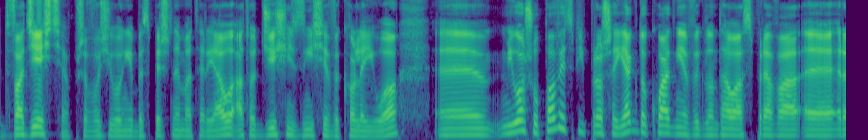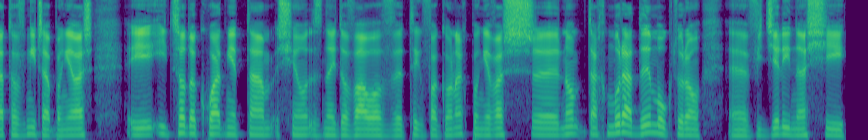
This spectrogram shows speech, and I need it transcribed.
20 przewoziło niebezpieczne materiały, a to 10 z nich się wykoleiło. E, Miłoszu, powiedz mi proszę, jak dokładnie wyglądała sprawa e, ratownicza, ponieważ i, i co dokładnie tam się znajdowało w tych wagonach, ponieważ no, ta chmura dymu, którą widzieli nasi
